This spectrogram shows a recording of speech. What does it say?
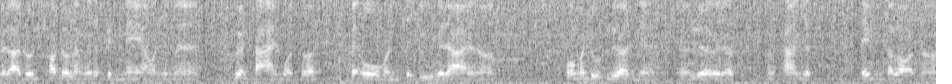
เวลาโดนช็อตโดนอะไรก็จะเป็นแมวใช่ไหมเพื่อนตายหมดตัวไบโอมันจะยื้อไม่ได้เนาะพอมันดูดเลือดเนี่ยเลือดก็จะค่อนข้างจะเต็มตลอดเนาะ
